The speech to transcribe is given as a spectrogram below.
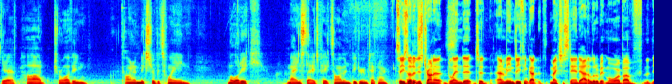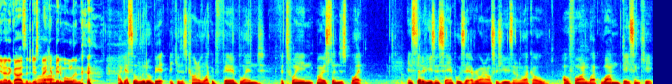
yeah, hard driving, kind of mixture between melodic, main stage peak time and big room techno. So you're sort of just trying to blend it to. I mean, do you think that makes you stand out a little bit more above, you know, the guys that are just making Uh, minimal and? I guess a little bit because it's kind of like a fair blend between most and just like instead of using samples that everyone else is using, like I'll I'll find like one decent kick,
